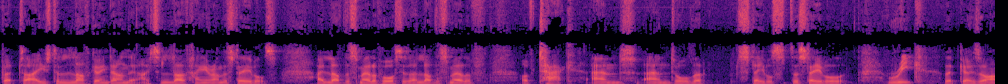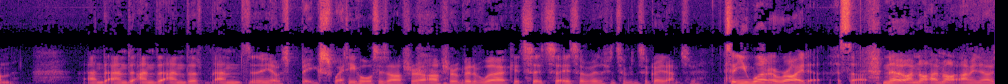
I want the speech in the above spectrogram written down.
but I used to love going down there. I used to love hanging around the stables. I love the smell of horses. I love the smell of, of tack and, and all the stable, the stable reek that goes on and and and and the, and you know big sweaty horses after after a bit of work. It's it's it's a it's a, it's a great atmosphere. So you weren't a rider as such? No, I'm not. I'm not. I mean, uh,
